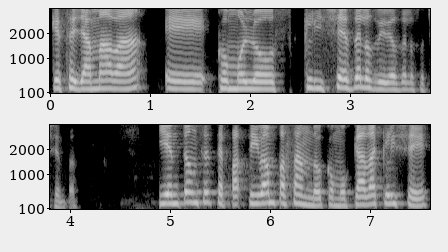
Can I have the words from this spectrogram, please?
que se llamaba eh, como los clichés de los videos de los ochentas. Y entonces te, iban pasando como cada cliché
